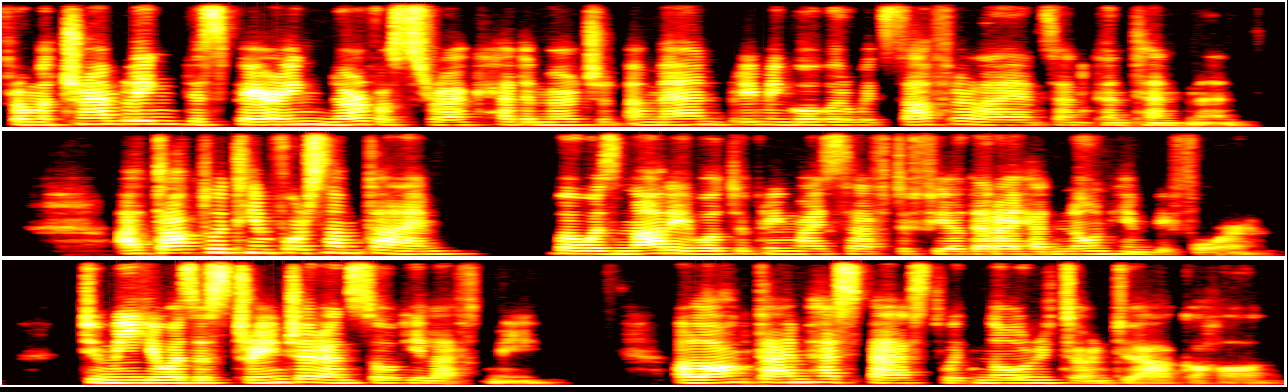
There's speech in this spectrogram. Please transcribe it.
From a trembling, despairing, nervous wreck had emerged a man brimming over with self reliance and contentment. I talked with him for some time, but was not able to bring myself to feel that I had known him before. To me, he was a stranger, and so he left me. A long time has passed with no return to alcohol.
